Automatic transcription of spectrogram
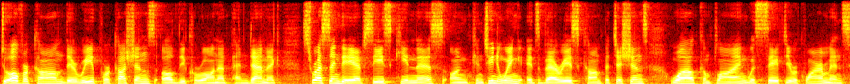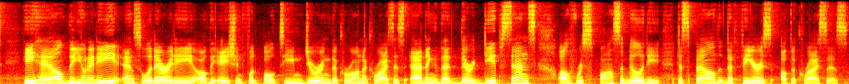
to overcome the repercussions of the corona pandemic, stressing the AFC's keenness on continuing its various competitions while complying with safety requirements. He hailed the unity and solidarity of the Asian football team during the corona crisis, adding that their deep sense of responsibility dispelled the fears of the crisis.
